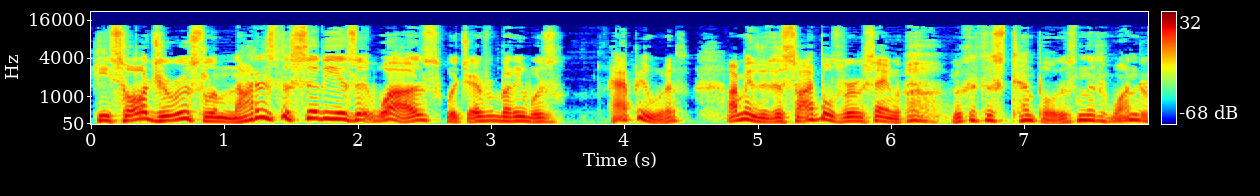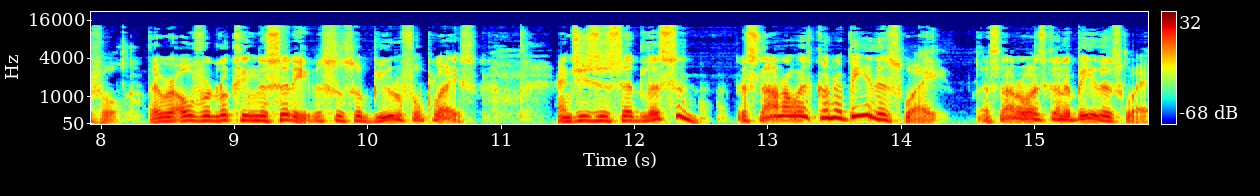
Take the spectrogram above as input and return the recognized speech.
he saw Jerusalem not as the city as it was, which everybody was happy with. I mean, the disciples were saying, oh, "Look at this temple! Isn't this wonderful?" They were overlooking the city. This is a beautiful place. And Jesus said, "Listen, it's not always going to be this way. It's not always going to be this way."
